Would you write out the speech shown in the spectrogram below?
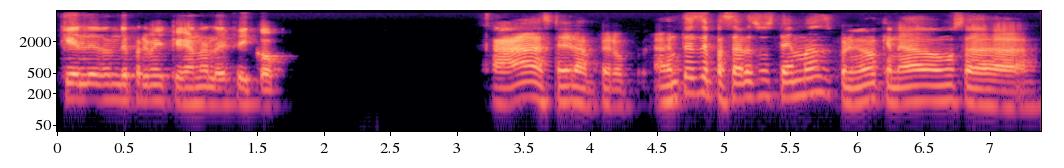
¿Qué le dan de premio que gana la FA Cup? Ah, espera, pero antes de pasar a esos temas, primero que nada vamos a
